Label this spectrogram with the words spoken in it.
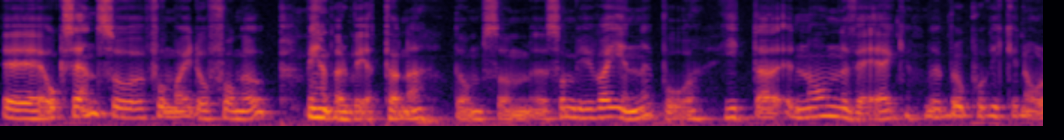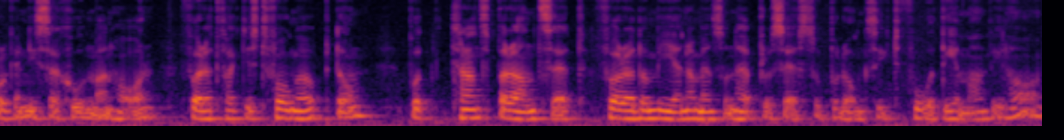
Eh, och sen så får man ju då fånga upp medarbetarna, de som, som vi var inne på. Hitta någon väg, det beror på vilken organisation man har, för att faktiskt fånga upp dem på ett transparent sätt, föra dem igenom en sån här process och på lång sikt få det man vill ha.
